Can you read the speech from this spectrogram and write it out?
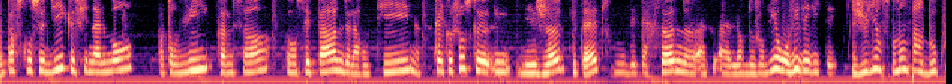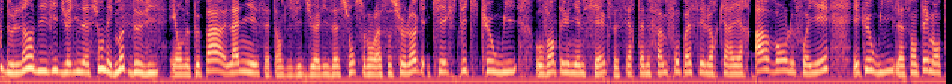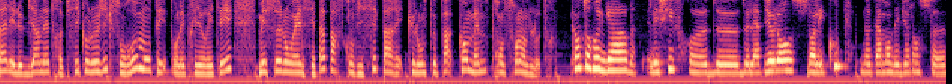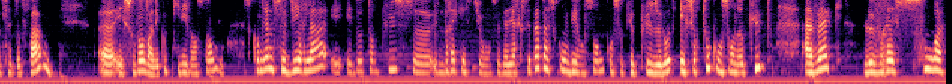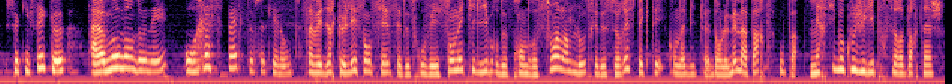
parce qu'on se dit que finalement quand on vit comme ça, on s'épargne de la routine, quelque chose que les jeunes peut-être ou des personnes à, l'heure d'aujourd'hui ont envie d'éviter. Julie, en ce moment, on parle beaucoup de l'individualisation des modes de vie. Et on ne peut pas l'anier, cette individualisation, selon la sociologue, qui explique que oui, au 21e siècle, certaines femmes font passer leur carrière avant le foyer et que oui, la santé mentale et le bien-être psychologique sont remontés dans les priorités. Mais selon elle, c'est pas parce qu'on vit séparés que l'on ne peut pas quand même prendre l'un de l'autre. Quand on regarde les chiffres de, la violence dans les couples, notamment des violences euh, faites aux femmes, euh, et souvent dans les couples qui vivent ensemble, ce qu'on vient de se dire là est, est d'autant plus euh, une vraie question. C'est-à-dire que c'est pas parce qu'on vit ensemble qu'on s'occupe plus de l'autre, et surtout qu'on s'en occupe avec le vrai soin, ce qui fait que à un moment donné, on respecte ce qu'est l'autre. Ça veut dire que l'essentiel, c'est de trouver son équilibre, de prendre soin l'un de l'autre et de se respecter, qu'on habite dans le même appart ou pas. Merci beaucoup Julie pour ce reportage.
